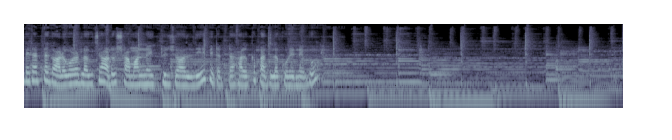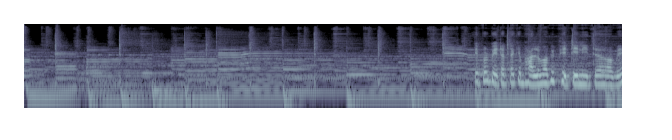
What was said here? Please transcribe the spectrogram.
বেটারটা গাঢ় গাঢ় লাগছে আরও সামান্য একটু জল দিয়ে বেটারটা হালকা পাতলা করে নেব। এরপর বেটারটাকে ভালোভাবে ফেটিয়ে নিতে হবে।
